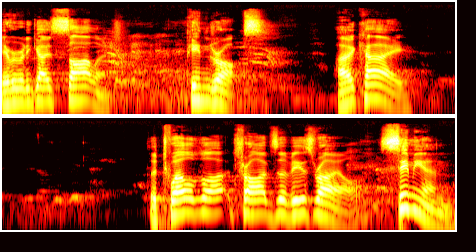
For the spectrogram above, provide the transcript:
Everybody goes silent. Pin drops. Okay. The 12 tribes of Israel Simeon,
